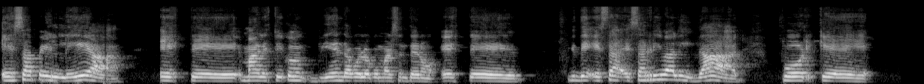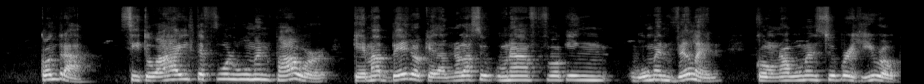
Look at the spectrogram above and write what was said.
esa pelea este, mal, estoy bien de acuerdo con Mar Centeno, este, de esa, esa rivalidad, porque contra, si tú vas a irte full woman power, qué más bello que darnos una fucking woman villain con una woman superhero.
